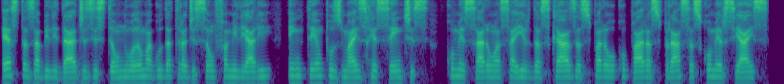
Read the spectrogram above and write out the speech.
estas habilidades estão no âmago da tradição familiar e, em tempos mais recentes, começaram a sair das casas para ocupar as praças comerciais,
